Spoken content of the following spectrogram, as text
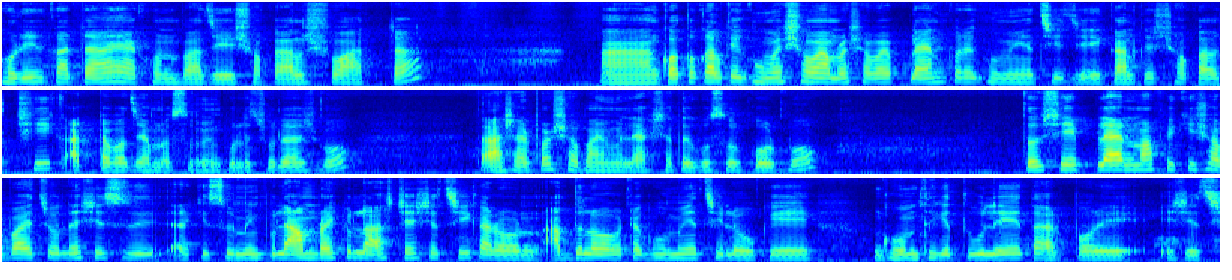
ঘড়ির কাটায় এখন বাজে সকাল সোয়া আটটা। গতকালকে ঘুমের সময় আমরা সবাই প্ল্যান করে ঘুমিয়েছি যে কালকে সকাল ঠিক আটটা বাজে আমরা সুইমিং পুলে চলে আসব। তো আসার পর সবাই মিলে একসাথে গোসল করব। তো সেই প্ল্যান মাফিকই সবাই চলে এসেছি আর কি সুইমিং পুলে আমরা একটু লাস্টে এসেছি কারণ আবদুল্লা বাবাটা ঘুমিয়েছিল, ওকে ঘুম থেকে তুলে তারপরে এসেছি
